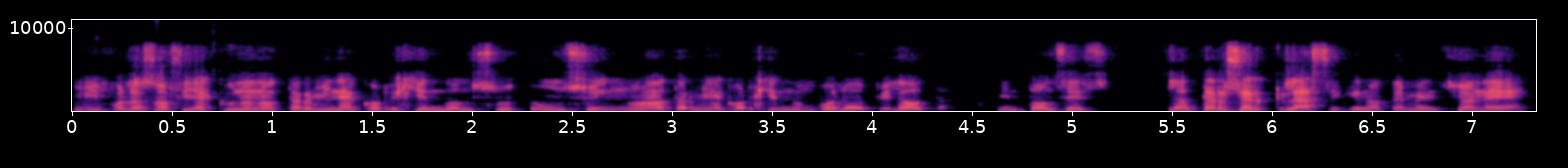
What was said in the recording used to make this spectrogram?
Mi filosofía es que uno no termina corrigiendo un swing, uno no termina corrigiendo un vuelo de pelota. Entonces, la tercera clase que no te mencioné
